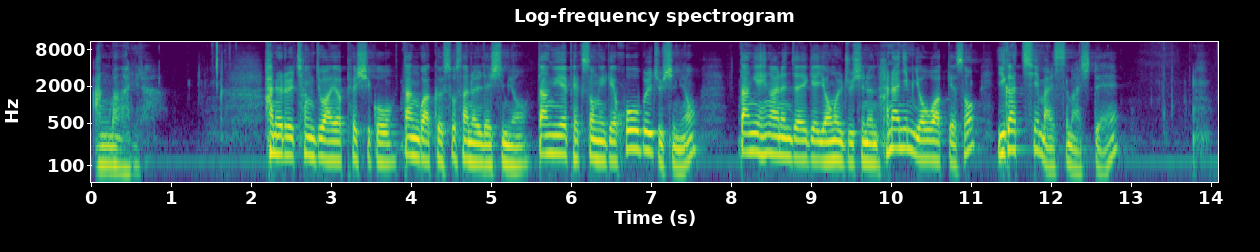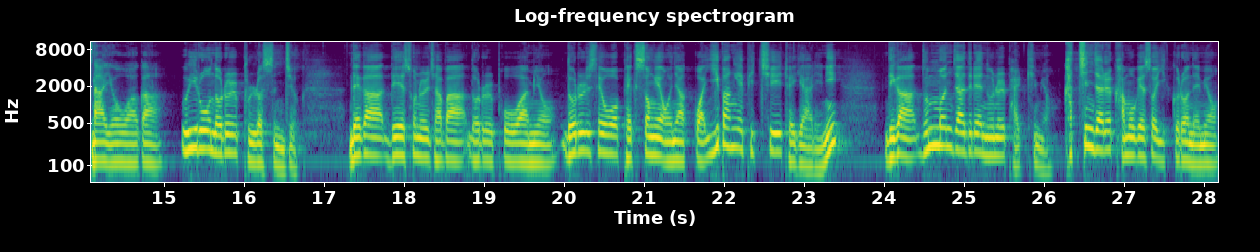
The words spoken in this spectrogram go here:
악망하리라. 하늘을 창조하여 펴시고 땅과 그 소산을 내시며 땅 위의 백성에게 호흡을 주시며 땅에 행하는 자에게 영을 주시는 하나님 여호와께서 이같이 말씀하시되 나 여호와가 의로 너를 불렀은즉 내가 내 손을 잡아 너를 보호하며 너를 세워 백성의 언약과 이방의 빛이 되게 하리니 네가 눈먼 자들의 눈을 밝히며 갇힌 자를 감옥에서 이끌어내며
